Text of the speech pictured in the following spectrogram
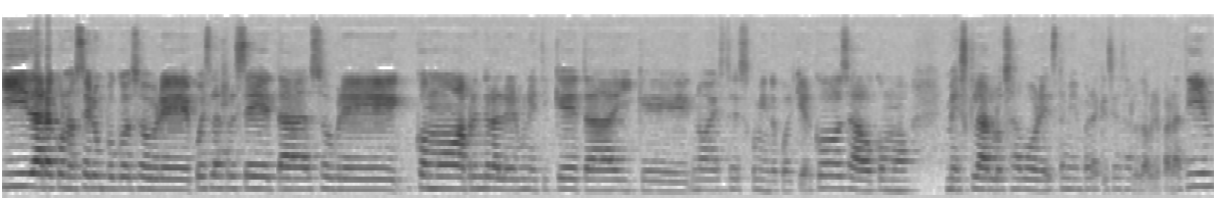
y dar a conocer un poco sobre pues las recetas, sobre cómo aprender a leer una etiqueta y que no estés comiendo cualquier cosa o cómo mezclar los sabores también para que sea saludable para ti.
